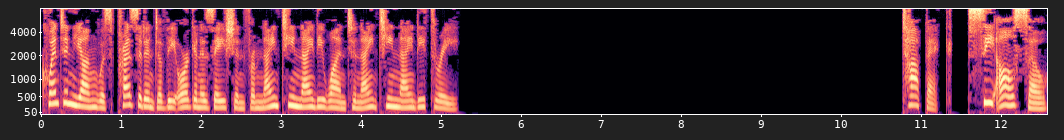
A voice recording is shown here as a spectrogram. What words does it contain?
Quentin Young was president of the organization from 1991 to 1993. Topic See also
